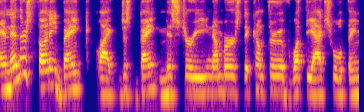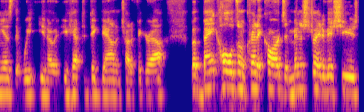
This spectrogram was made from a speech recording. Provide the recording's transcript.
and then there's funny bank like just bank mystery numbers that come through of what the actual thing is that we, you know, you have to dig down and try to figure out. But bank holds on credit cards, administrative issues,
